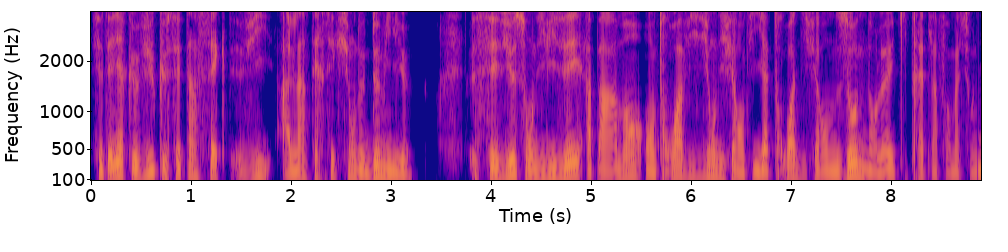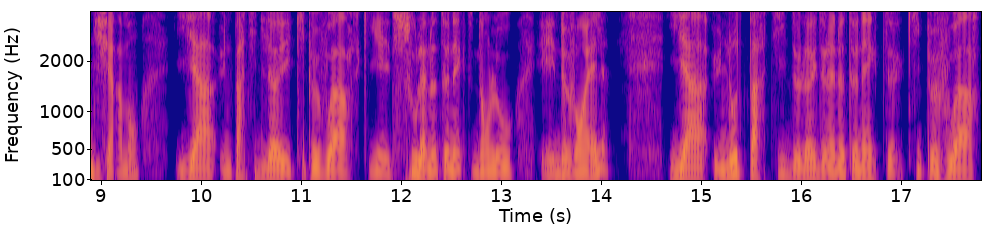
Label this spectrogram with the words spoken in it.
C'est-à-dire que vu que cet insecte vit à l'intersection de deux milieux, ses yeux sont divisés apparemment en trois visions différentes. Il y a trois différentes zones dans l'œil qui traitent l'information différemment. Il y a une partie de l'œil qui peut voir ce qui est sous la notonecte dans l'eau et devant elle. Il y a une autre partie de l'œil de la notonecte qui peut voir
